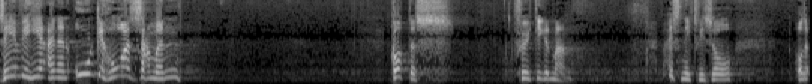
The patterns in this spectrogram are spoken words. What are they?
sehen wir hier einen ungehorsamen, gottesfürchtigen Mann. Ich weiß nicht wieso, oder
